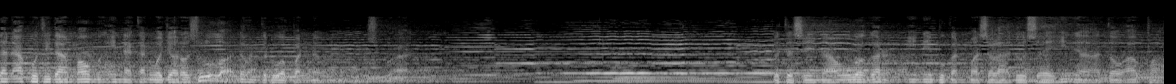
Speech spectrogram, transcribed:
Dan aku tidak mau menghinakan wajah Rasulullah dengan kedua pandangan. Kata Sayyidina Abu Bakar Ini bukan masalah dosa hina atau apa.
